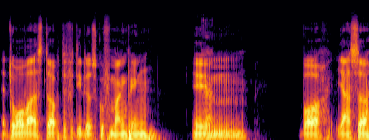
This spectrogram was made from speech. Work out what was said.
at du overvejede at stoppe det, fordi det var sgu for mange penge. Øhm, hvor jeg så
